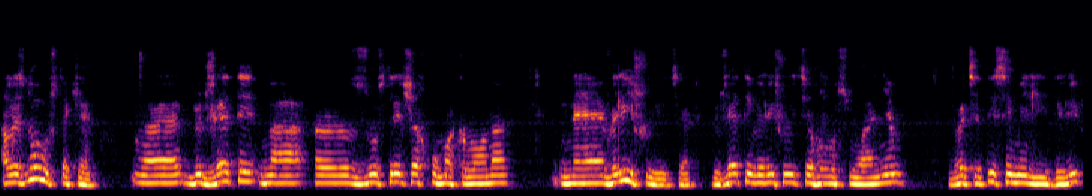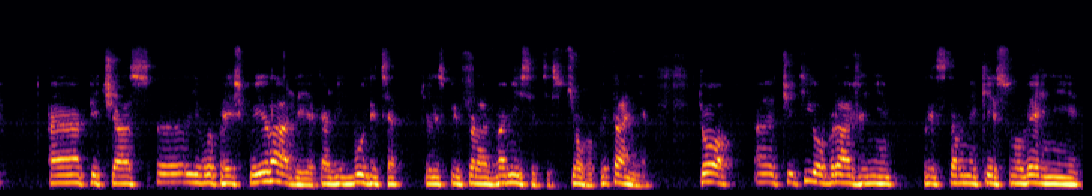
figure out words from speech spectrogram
Але знову ж таки, бюджети на е, зустрічах у Макрона не вирішуються. Бюджети вирішуються голосуванням 27 лідерів е, під час е, Європейської ради, яка відбудеться через півтора-два місяці з цього питання. То е, чи ті ображені представники Словенії,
